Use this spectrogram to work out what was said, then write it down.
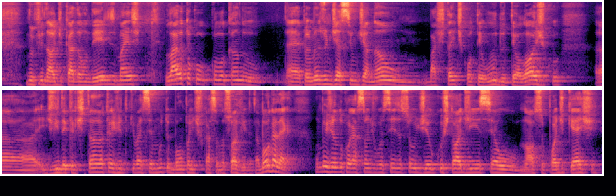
No final de cada um deles, mas lá eu estou colocando é, pelo menos um dia sim, um dia não, bastante conteúdo teológico, uh, de vida cristã, eu acredito que vai ser muito bom para a edificação da sua vida, tá bom, galera? Um beijão no coração de vocês, eu sou o Diego Custódio e esse é o nosso podcast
